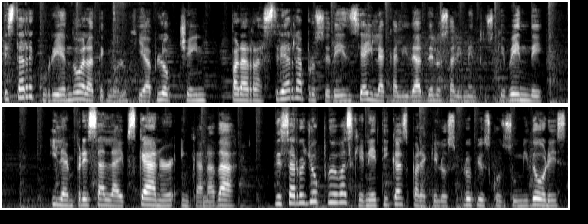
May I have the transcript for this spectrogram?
está recurriendo a la tecnología blockchain para rastrear la procedencia y la calidad de los alimentos que vende. Y la empresa LiveScanner en Canadá desarrolló pruebas genéticas para que los propios consumidores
